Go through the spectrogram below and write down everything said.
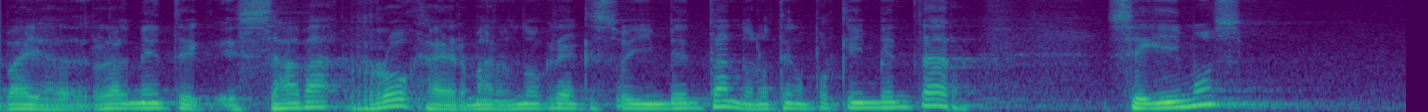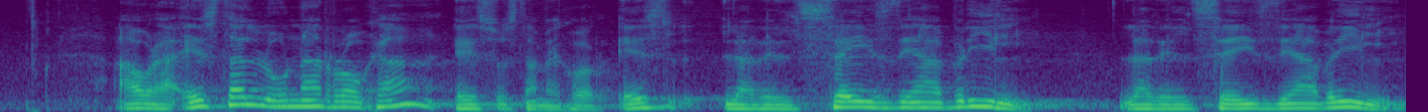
vaya, realmente estaba roja, hermanos, no crean que estoy inventando, no tengo por qué inventar. Seguimos. Ahora, esta luna roja, eso está mejor, es la del 6 de abril, la del 6 de abril,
